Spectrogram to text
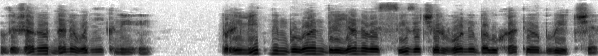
лежала одна на одній книги. Примітним було Андріянове сизо-червоне балухате обличчя.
